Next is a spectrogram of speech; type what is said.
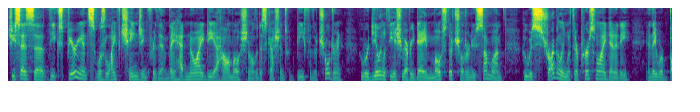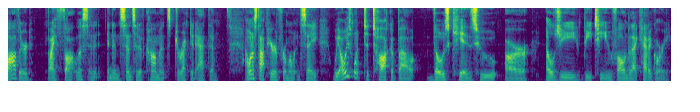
She says uh, the experience was life changing for them. They had no idea how emotional the discussions would be for their children who were dealing with the issue every day. Most of their children knew someone who was struggling with their personal identity, and they were bothered by thoughtless and, and insensitive comments directed at them. I want to stop here for a moment and say we always want to talk about those kids who are LGBT, who fall into that category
